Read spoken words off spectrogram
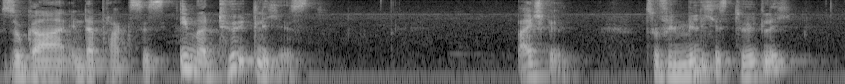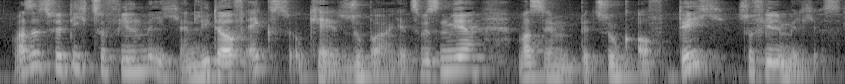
sogar in der Praxis immer tödlich ist. Beispiel. Zu viel Milch ist tödlich, was ist für dich zu viel Milch? Ein Liter auf X? Okay, super. Jetzt wissen wir, was in Bezug auf dich zu viel Milch ist.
